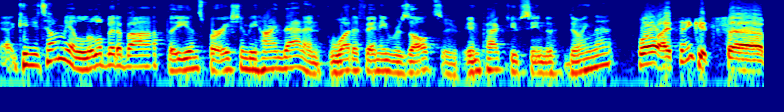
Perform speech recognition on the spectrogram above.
Uh, can you tell me a little bit about the inspiration behind that and what, if any, results or impact you've seen doing that? Well, I think it's uh,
